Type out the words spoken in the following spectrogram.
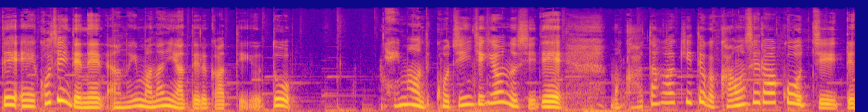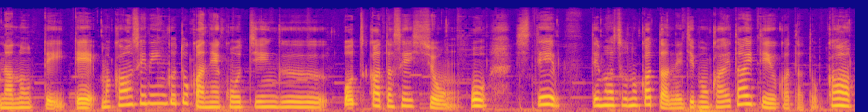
で、えー、個人でねあの今何やってるかっていうと今は個人事業主で、まあ、肩書きというかカウンセラーコーチって名乗っていて、まあ、カウンセリングとかねコーチングを使ったセッションをしてでまあその方ね自分を変えたいっていう方とか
